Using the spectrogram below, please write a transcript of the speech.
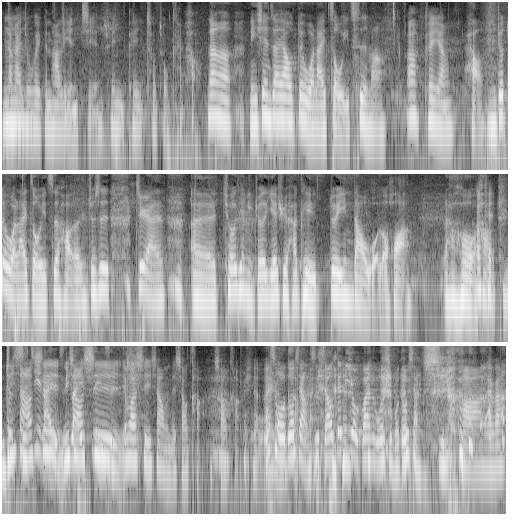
你大概就会跟它连接，所以你可以抽抽看。好，那你现在要对我来走一次吗？啊，可以啊。好，你就对我来走一次好了。你就是，既然呃秋天你觉得也许它可以对应到我的话，然后 OK，好你就实际来，你想要试，要不要试一下我们的小卡？小卡，我什么都想试，只要跟你有关的，我什么都想试。好啊，来吧。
